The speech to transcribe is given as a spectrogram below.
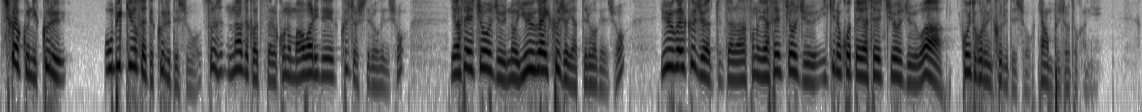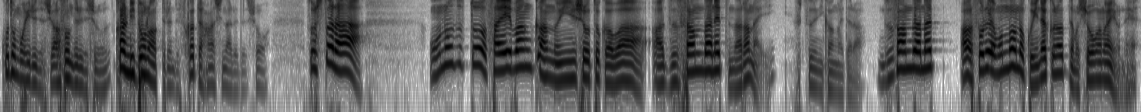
近くに来る、おびき寄せてくるでしょ？それなぜかって言ったら、この周りで駆除してるわけでしょ？野生鳥獣の有害駆除やってるわけでしょ？有害駆除やってたら、その野生鳥獣、生き残った野生鳥獣は、こういうところに来るでしょ？う。キャンプ場とかに。子供いるでしょ？遊んでるでしょ？管理どうなってるんですかって話になるでしょ？う。そしたら、おのずと裁判官の印象とかは、あ、ずさんだねってならない？普通に考えたら。ずさんだね？あ、それ女の子いなくなってもしょうがないよね。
